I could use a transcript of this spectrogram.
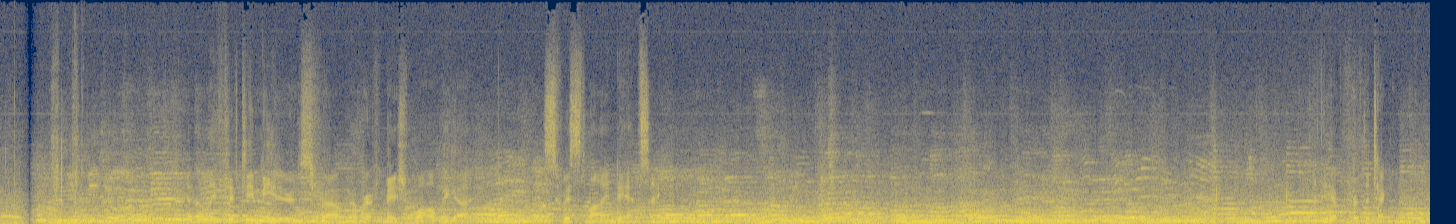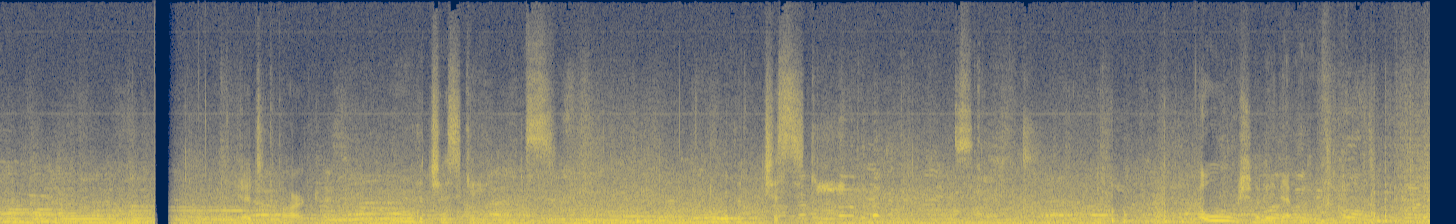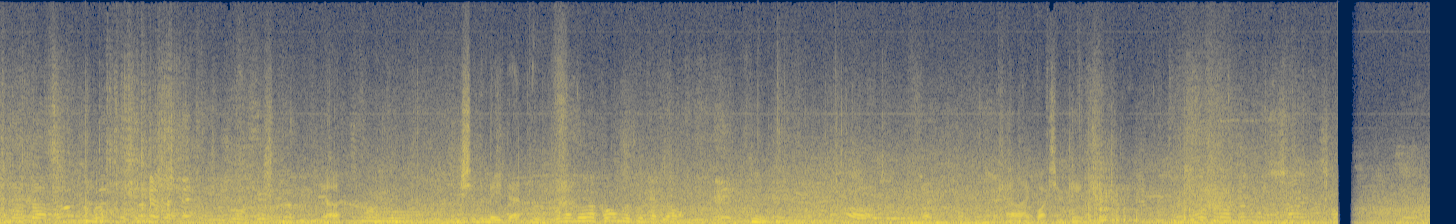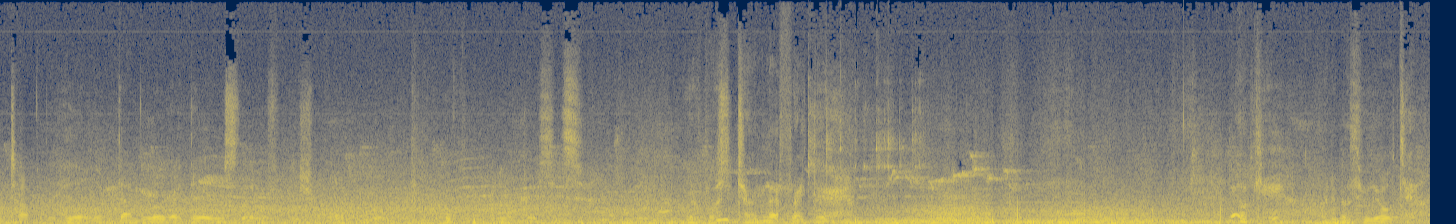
And only 50 meters from the Reformation Wall, we got Swiss line dancing. Hmm. I think I prefer the techno. The edge of the park. All the chess games. All the chess games. Oh, should have made that move. Huh? You should have made that move. Hmm. Of like watching paint. Top of the hill. Look, down below right there is the Reformation Wall. Oh, curses. You're supposed to turn left right there. Okay, Gonna go through the old town.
